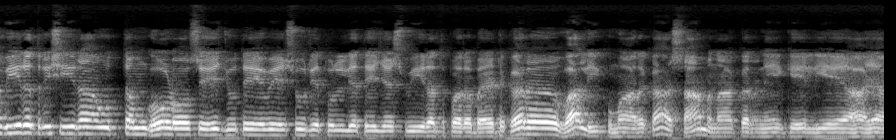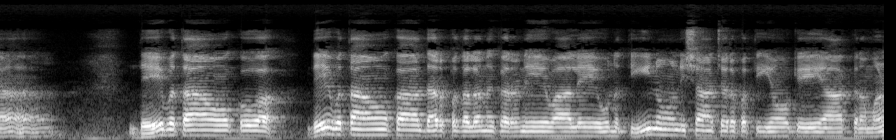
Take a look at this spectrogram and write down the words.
वीर त्रिशिरा उत्तम घोड़ों से जुते हुए सूर्य तुल्य तेजस्वी रथ पर बैठकर वाली कुमार का सामना करने के लिए आया। देवताओं को, देवताओं का दर्प दलन करने वाले उन तीनों निशाचर पतियों के आक्रमण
